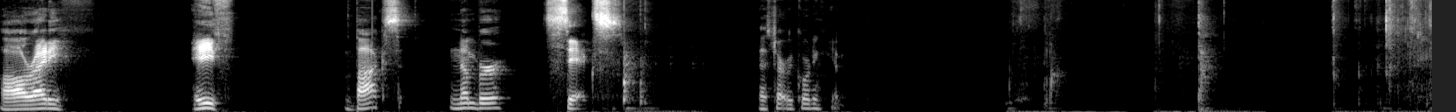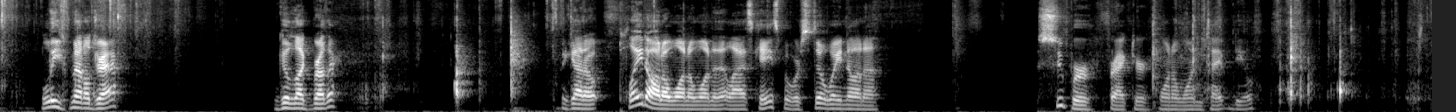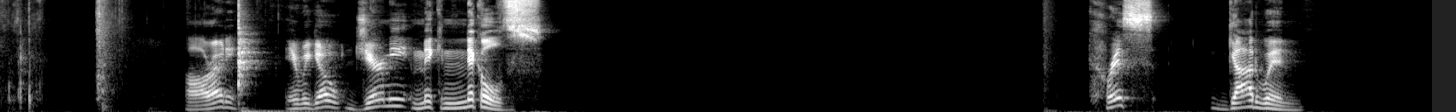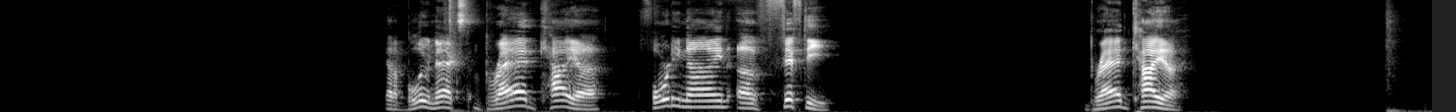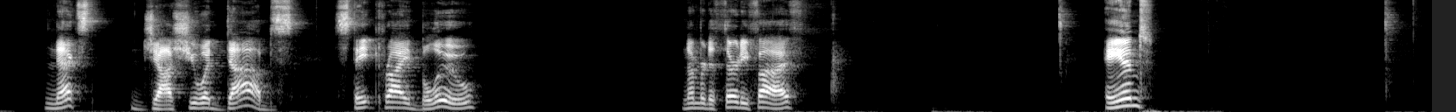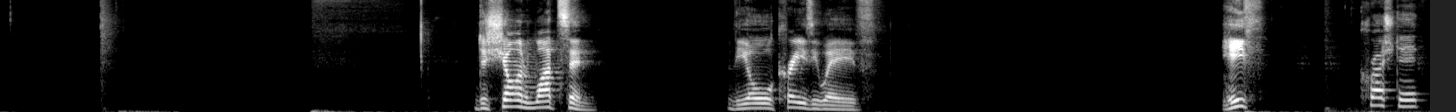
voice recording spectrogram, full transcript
Alrighty. Heath. Box number six. Did I start recording? Yep. Leaf Metal Draft. Good luck, brother. We got a plate auto 101 in that last case, but we're still waiting on a super fractor 101 type deal. Alrighty. Here we go. Jeremy McNichols. Chris Godwin. Got a blue next. Brad Kaaya, 49 of 50. Brad Kaaya. Next, Joshua Dobbs, State Pride Blue, number to 35. And Deshaun Watson, the old crazy wave. Heath crushed it.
